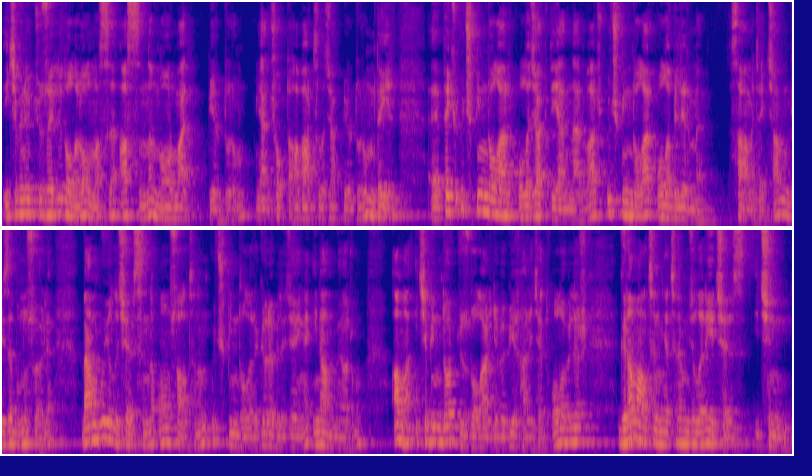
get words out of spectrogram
2350 dolar olması aslında normal bir durum. Yani çok da abartılacak bir durum değil. E, peki 3000 dolar olacak diyenler var. 3000 dolar olabilir mi? Sami Tekcan bize bunu söyle. Ben bu yıl içerisinde ons altının 3000 doları görebileceğine inanmıyorum. Ama 2400 dolar gibi bir hareket olabilir. Gram altın yatırımcıları için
